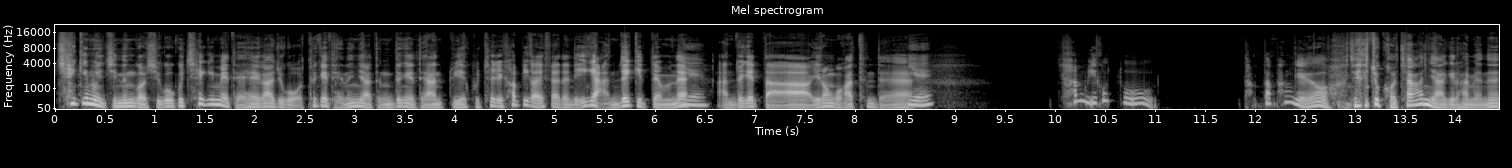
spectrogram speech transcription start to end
책임을 지는 것이고 그 책임에 대해 가지고 어떻게 되느냐 등등에 대한 뒤에 구체적 협의가 있어야 되는데 이게 안 됐기 때문에 예. 안 되겠다 이런 것 같은데 예. 참 이것도 답답한 게요. 이제 좀 거창한 이야기를 하면은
